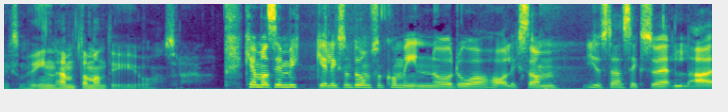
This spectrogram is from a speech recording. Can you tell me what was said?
Liksom, hur inhämtar man det och sådär. Kan man se mycket liksom de som kommer in och då har liksom just det här sexuella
